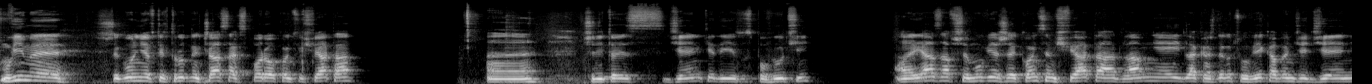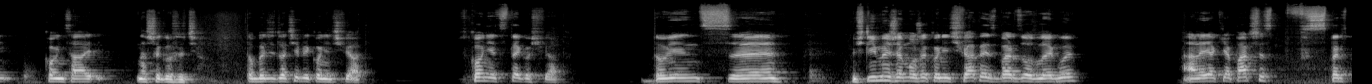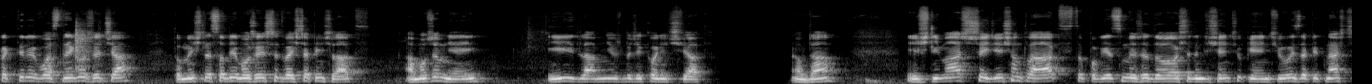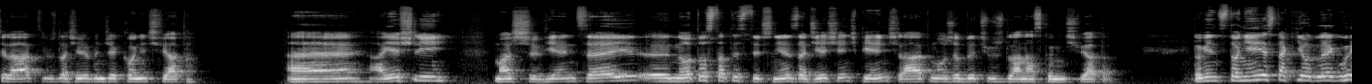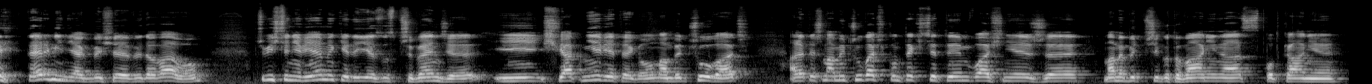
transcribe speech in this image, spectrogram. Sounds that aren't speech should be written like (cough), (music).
Mówimy szczególnie w tych trudnych czasach sporo o końcu świata, e, czyli to jest dzień, kiedy Jezus powróci. Ale ja zawsze mówię, że końcem świata dla mnie i dla każdego człowieka będzie dzień końca naszego życia. To będzie dla ciebie koniec świata. Koniec tego świata. To więc e, myślimy, że może koniec świata jest bardzo odległy, ale jak ja patrzę z, z perspektywy własnego życia, to myślę sobie może jeszcze 25 lat, a może mniej i dla mnie już będzie koniec świata. Prawda? Jeśli masz 60 lat, to powiedzmy, że do 75 i za 15 lat już dla ciebie będzie koniec świata. Eee, a jeśli masz więcej, e, no to statystycznie za 10-5 lat może być już dla nas koniec świata. No więc to nie jest taki odległy (laughs) termin, jakby się wydawało. Oczywiście nie wiemy, kiedy Jezus przybędzie i świat nie wie tego, mamy czuwać, ale też mamy czuwać w kontekście tym właśnie, że mamy być przygotowani na spotkanie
